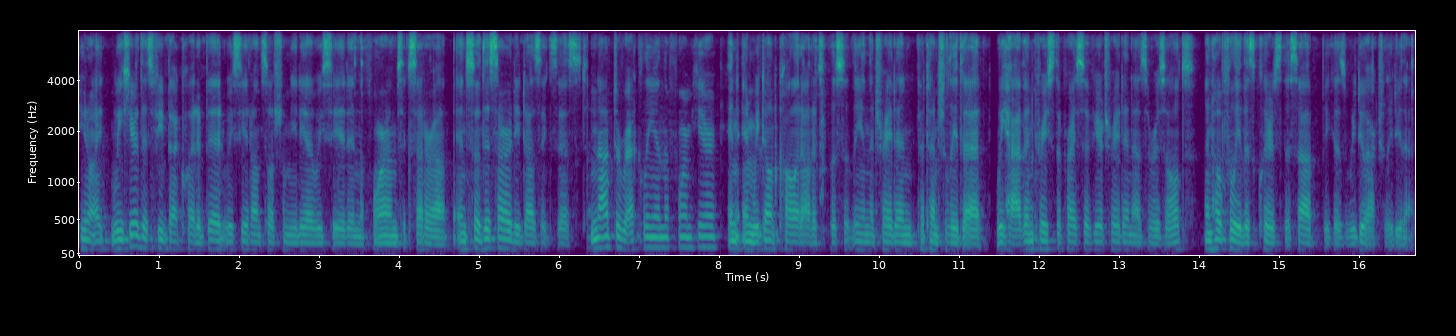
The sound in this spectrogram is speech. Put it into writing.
you know I, we hear this feedback quite a bit. We see it on social media, we see it in the forums, etc. And so this already does exist, not directly in the form here, and and we don't call it out explicitly in the trade-in. Potentially that we have increased the price of your trade-in as a result, and hopefully this clears this up because we do actually do that.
